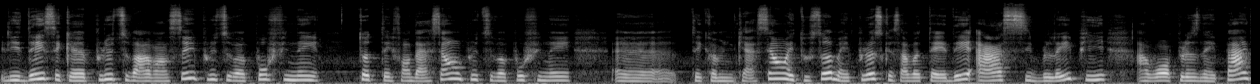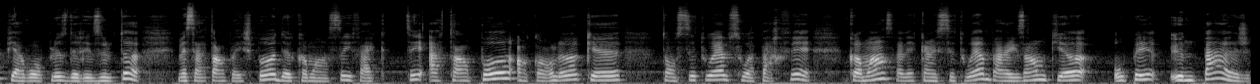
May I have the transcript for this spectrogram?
L'idée, c'est que plus tu vas avancer, plus tu vas peaufiner toutes tes fondations, plus tu vas peaufiner euh, tes communications et tout ça, mais plus que ça va t'aider à cibler, puis avoir plus d'impact, puis avoir plus de résultats. Mais ça t'empêche pas de commencer. Fait que, tu sais, attends pas encore là que ton site web soit parfait. Commence avec un site web, par exemple, qui a au pire une page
